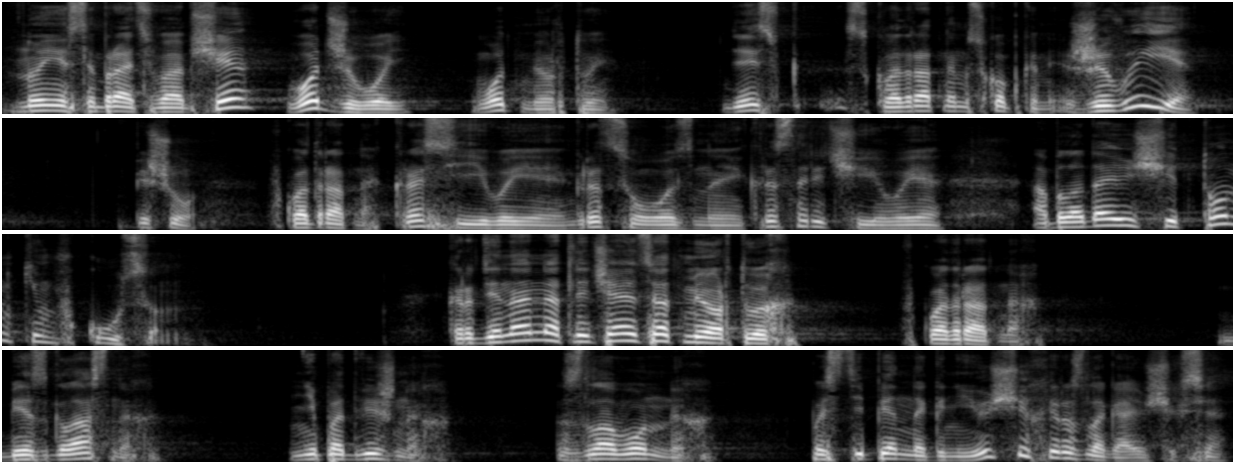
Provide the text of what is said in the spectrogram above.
Но если брать вообще, вот живой, вот мертвый. Здесь с квадратными скобками. Живые, пишу в квадратных, красивые, грациозные, красноречивые, обладающие тонким вкусом. Кардинально отличаются от мертвых в квадратных. Безгласных, неподвижных, зловонных, постепенно гниющих и разлагающихся.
